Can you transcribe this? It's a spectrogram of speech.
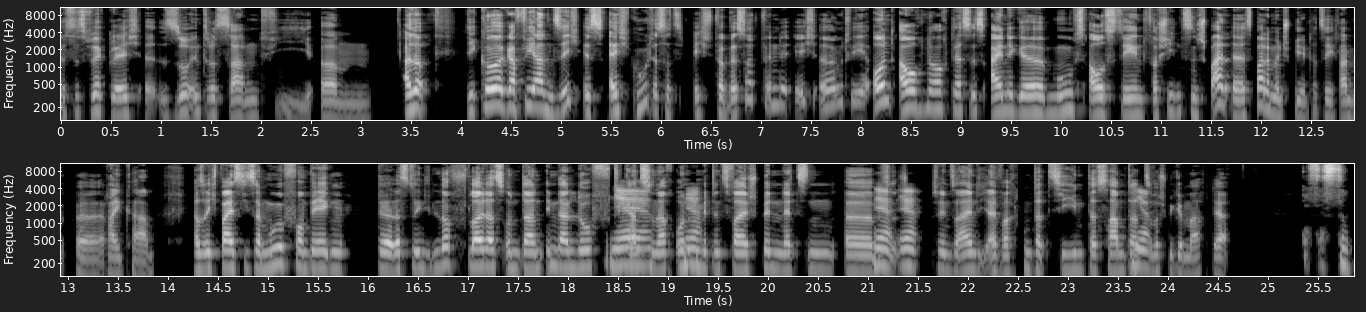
Das ist wirklich äh, so interessant, wie, ähm, also, die Choreografie an sich ist echt gut. Es hat sich echt verbessert, finde ich, irgendwie. Und auch noch, dass es einige Moves aus den verschiedensten Sp äh, Spider-Man-Spielen tatsächlich rein, äh, reinkamen. Also, ich weiß, dieser Move von wegen, der, dass du in die Luft schleuderst und dann in der Luft ja, kannst du nach unten ja. mit den zwei Spinnennetzen äh, ja, ja. sein, die einfach runterziehen. Das haben da zum Beispiel gemacht, ja. Das ist so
